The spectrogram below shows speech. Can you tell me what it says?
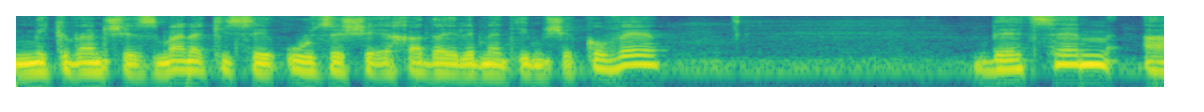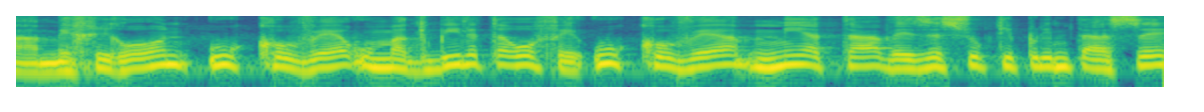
מכיוון שזמן הכיסא הוא זה שאחד האלמנטים שקובע. בעצם המחירון הוא קובע, הוא מגביל את הרופא, הוא קובע מי אתה ואיזה סוג טיפולים תעשה,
